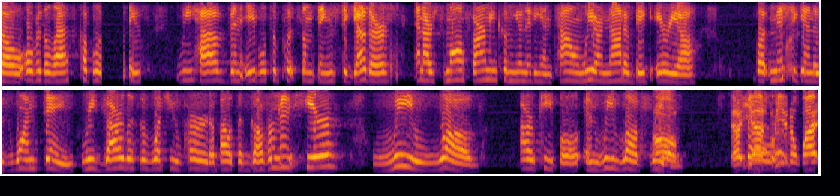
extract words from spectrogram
So over the last couple of days, we have been able to put some things together and our small farming community in town, we are not a big area, but Michigan is one thing. Regardless of what you've heard about the government here, we love our people and we love freedom. Uh, yeah, So- you know what?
